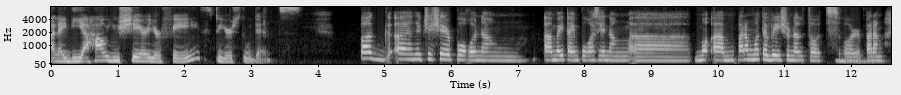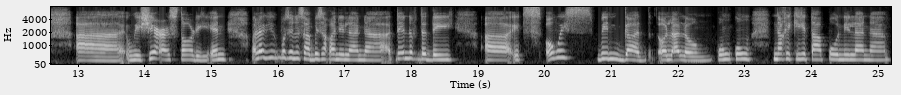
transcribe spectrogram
an idea how you share your faith to your students? Pag uh, nag-share po ako ng, ah, may time po kasi ng ah, mo- um, parang motivational thoughts or parang ah, we share our story. And palagi ko po sinasabi sa kanila na at the end of the day, ah, it's always been God all along. Kung, kung nakikita po nila na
